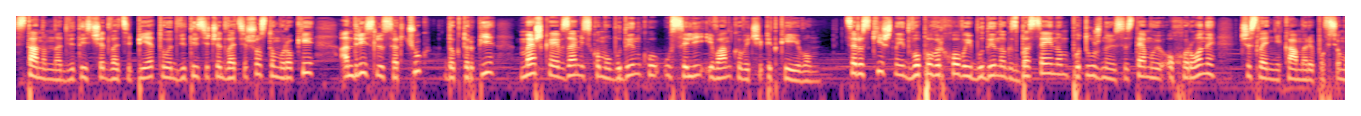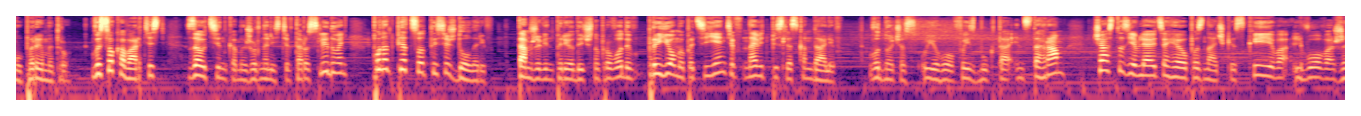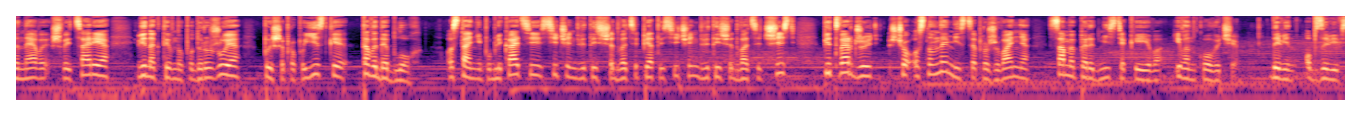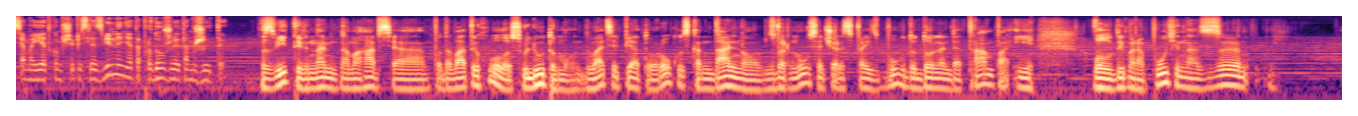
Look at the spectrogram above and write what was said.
Станом на 2025-2026 роки Андрій Слюсарчук, доктор Пі, мешкає в заміському будинку у селі Іванковичі під Києвом. Це розкішний двоповерховий будинок з басейном, потужною системою охорони, численні камери по всьому периметру. Висока вартість, за оцінками журналістів та розслідувань, понад 500 тисяч доларів. Там же він періодично проводив прийоми пацієнтів навіть після скандалів. Водночас у його Фейсбук та Інстаграм часто з'являються геопозначки з Києва, Львова, Женеви, Швейцарія. Він активно подорожує, пише про поїздки та веде блог. Останні публікації січень 2025 січень 2026 підтверджують, що основне місце проживання саме передмістя Києва Іванковичі, де він обзавівся маєтком ще після звільнення та продовжує там жити. Звідти він навіть намагався подавати голос у лютому 25-го року. Скандально звернувся через Фейсбук до Дональда Трампа і Володимира Путіна з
